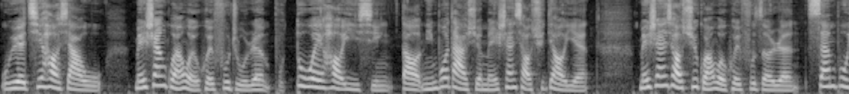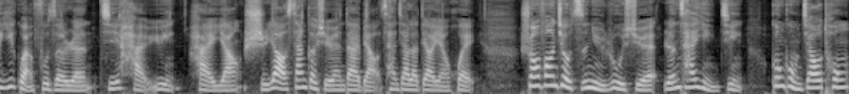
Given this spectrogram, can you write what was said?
五月七号下午，眉山管委会副主任杜卫浩一行到宁波大学眉山校区调研。眉山校区管委会负责人、三部医馆负责人及海运、海洋、食药三个学院代表参加了调研会，双方就子女入学、人才引进、公共交通、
